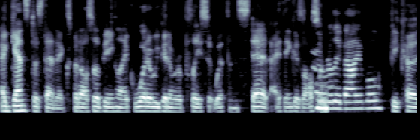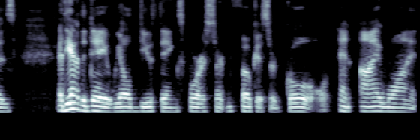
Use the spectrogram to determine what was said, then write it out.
against aesthetics, but also being like, what are we going to replace it with instead? I think is also mm. really valuable because at the end of the day, we all do things for a certain focus or goal. And I want,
